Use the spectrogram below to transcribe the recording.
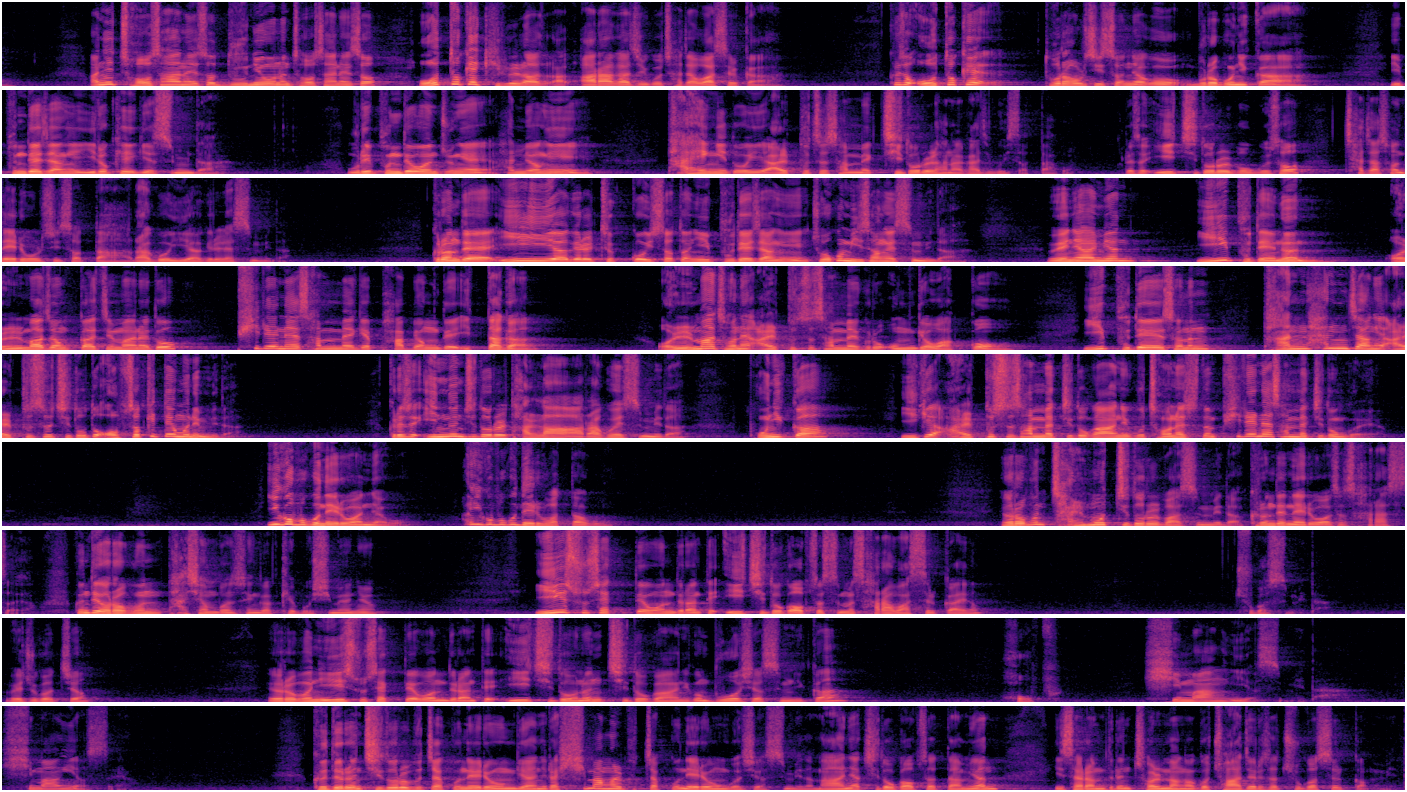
아니 저 산에서 눈이 오는 저 산에서 어떻게 길을 알아가지고 찾아왔을까? 그래서 어떻게 돌아올 수 있었냐고 물어보니까 이 분대장이 이렇게 얘기했습니다. 우리 분대원 중에 한 명이 다행히도 이 알프스 산맥 지도를 하나 가지고 있었다고. 그래서 이 지도를 보고서 찾아서 내려올 수 있었다라고 이야기를 했습니다. 그런데 이 이야기를 듣고 있었던 이 부대장이 조금 이상했습니다. 왜냐하면 이 부대는 얼마 전까지만 해도 피레네 산맥에 파병돼 있다가 얼마 전에 알프스 산맥으로 옮겨왔고 이 부대에서는 단 한 장의 알프스 지도도 없었기 때문입니다. 그래서 있는 지도를 달라라고 했습니다. 보니까 이게 알프스 산맥 지도가 아니고 전에 쓰던 피레네 산맥 지도인 거예요. 이거 보고 내려왔냐고. 아, 이거 보고 내려왔다고. 여러분 잘못 지도를 봤습니다. 그런데 내려와서 살았어요. 근데 여러분 다시 한번 생각해 보시면요. 이 수색대원들한테 이 지도가 없었으면 살아왔을까요? 죽었습니다. 왜 죽었죠? 여러분, 이 수색대원들한테 이 지도는 지도가 아니고 무엇이었습니까? hope. 희망이었습니다. 희망이었어요. 그들은 지도를 붙잡고 내려온 게 아니라 희망을 붙잡고 내려온 것이었습니다. 만약 지도가 없었다면 이 사람들은 절망하고 좌절해서 죽었을 겁니다.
